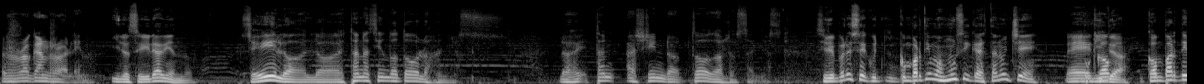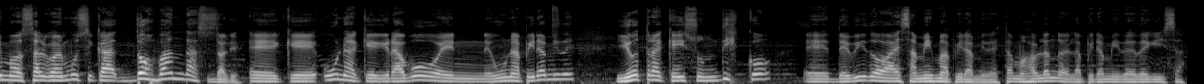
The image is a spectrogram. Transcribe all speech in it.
Rock and rolling. Y lo seguirá viendo. Sí, lo, lo están haciendo todos los años. Lo están haciendo todos los años. Si le parece, compartimos música esta noche. Eh, com- compartimos algo de música. Dos bandas. Dale. eh, que una que grabó en una pirámide y otra que hizo un disco eh, debido a esa misma pirámide. Estamos hablando de la pirámide de Giza.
